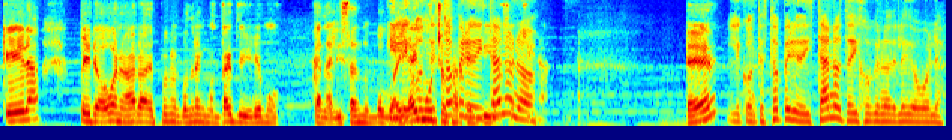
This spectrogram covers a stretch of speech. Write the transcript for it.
qué era, pero bueno, ahora después me pondré en contacto y iremos canalizando un poco ¿Y ahí. le Hay muchos contestó Periodistán o no? ¿Eh? ¿Le contestó periodistano o te dijo que no te le dio bola?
